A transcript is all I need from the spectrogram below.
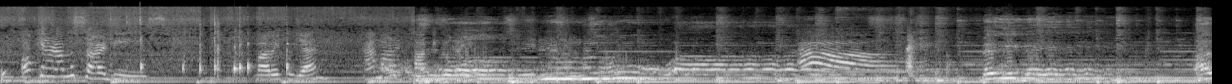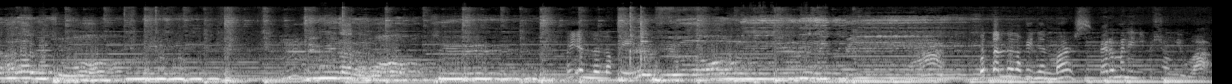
Okiram sardines. Mari ko yan. Ah, mari ko. Blue eyes. Ah! Baby, I love you to want me. Do that I want to. Ay, ang lalaki. If you only need me. ah. Ba't ang lalaki niyan, Mars? Pero maninipis yung hiwa.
